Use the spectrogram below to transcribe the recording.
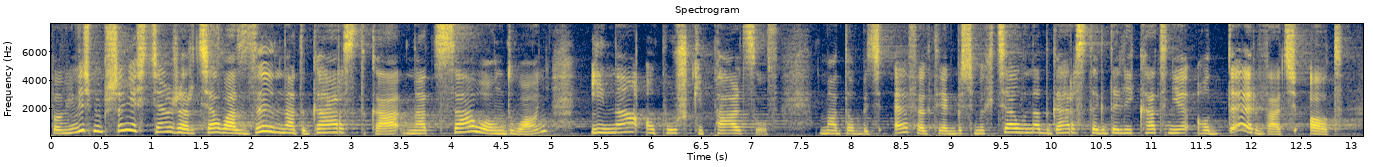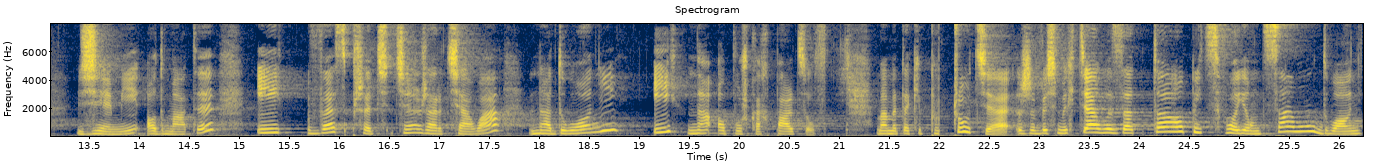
Powinniśmy przenieść ciężar ciała z nadgarstka na całą dłoń i na opuszki palców. Ma to być efekt, jakbyśmy chciały nadgarstek delikatnie oderwać od ziemi, od maty i wesprzeć ciężar ciała na dłoni i na opuszkach palców. Mamy takie poczucie, żebyśmy chciały zatopić swoją całą dłoń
